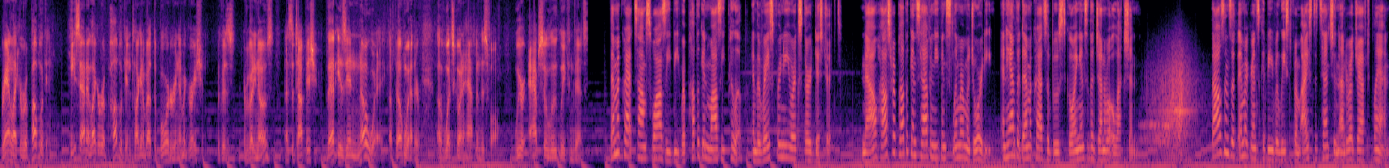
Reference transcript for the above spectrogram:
ran like a Republican. He sounded like a Republican talking about the border and immigration because everybody knows that's the top issue. That is in no way a bellwether of what's going to happen this fall. We are absolutely convinced. Democrat Tom Suozzi beat Republican Mazi Pilip in the race for New York's 3rd District. Now, House Republicans have an even slimmer majority and hand the Democrats a boost going into the general election. Thousands of immigrants could be released from ICE detention under a draft plan.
